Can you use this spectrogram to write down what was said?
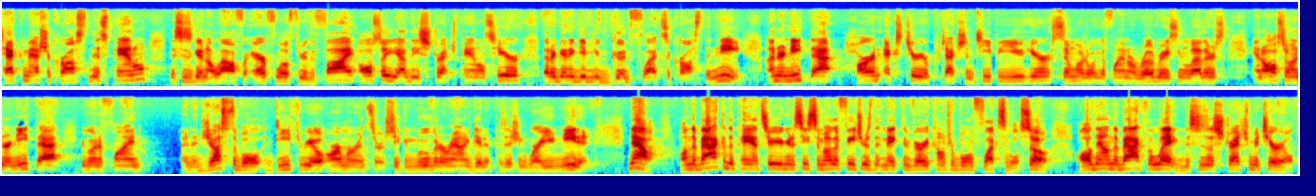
tech mesh across this panel. This is going to allow for airflow through the thigh. Also, you have these stretch panels here that are going to give you good flex across the knee. Underneath that, hard exterior protection TPU here, similar to what you'll find on road racing leathers. And also underneath that, you're going to find an adjustable D3O armor insert so you can move it around and get it positioned where you need it. Now, on the back of the pants here, you're going to see some other features that make them very comfortable and flexible. So, all down the back of the leg, this is a stretch material.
